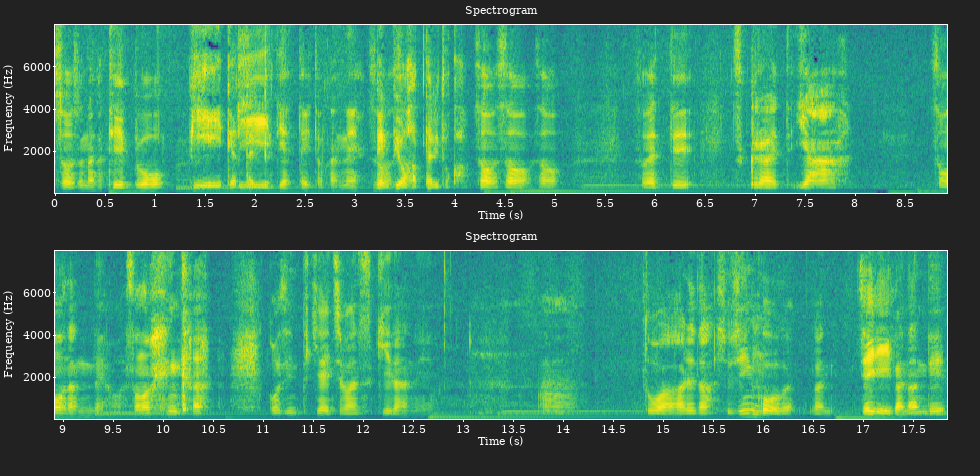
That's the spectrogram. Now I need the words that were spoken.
そうそうなんかテープをピーってやったビーりってやったりとかね。伝票貼ったりとか。そうそうそう。そうやって作られていやーそうなんだよ。その辺が個人的には一番好きだね。うん。あとはあれだ。主人公が,、がジェリーがなんで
